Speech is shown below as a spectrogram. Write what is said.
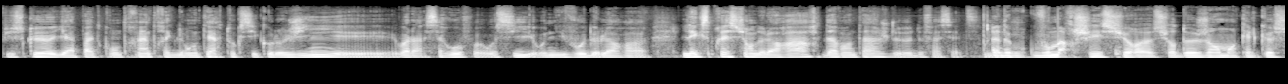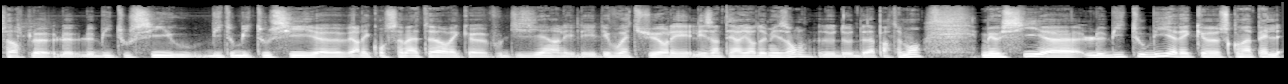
puisqu'il n'y a pas de contraintes réglementaires, toxicologie, et voilà, ça ouvre aussi au niveau de leur l'expression de leur art davantage de, de facettes. Ah, donc vous marchez sur sur deux jambes en quelque sorte, le, le, le B2C ou B2B2C euh, vers les consommateurs avec, euh, vous le disiez, hein, les, les, voitures, les, les, intérieurs de maison, d'appartements mais aussi euh, le B2B avec euh, ce qu'on appelle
